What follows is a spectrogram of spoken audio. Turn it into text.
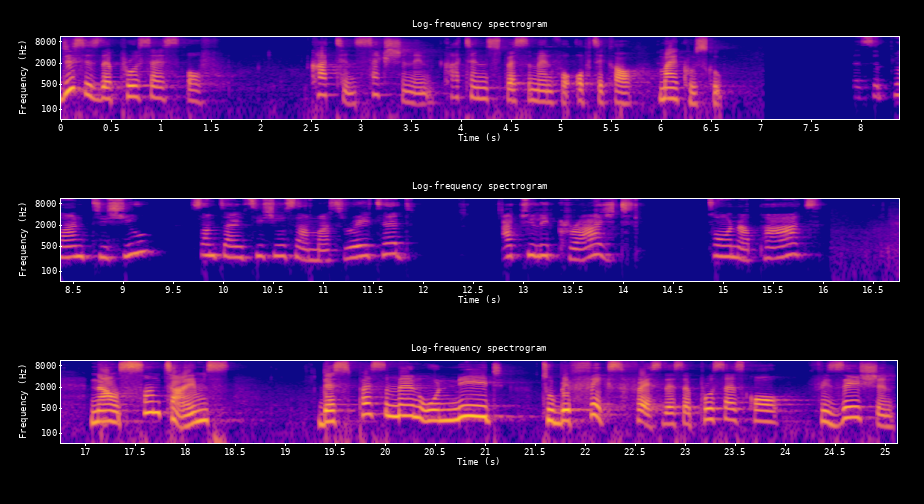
this is the process of cutting, sectioning, cutting specimen for optical microscope. As a plant tissue, sometimes tissues are macerated actually crushed, torn apart. Now, sometimes the specimen will need to be fixed first. There's a process called fixation.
